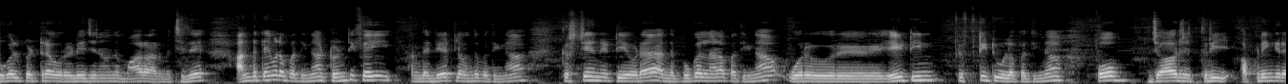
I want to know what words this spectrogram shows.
புகழ்பெற்ற ஒரு ரிலீஜனாக வந்து மாற ஆரம்பிச்சிது. அந்த டைமில் பார்த்திங்கன்னா டுவெண்ட்டி ஃபைவ் அந்த டேட்டில் வந்து பார்த்திங்கன்னா கிறிஸ்டியானிட்டியோட அந்த புகழ்னால பார்த்திங்கன்னா ஒரு ஒரு எயிட்டீன் ஃபிஃப்டி டூவில் பார்த்திங்கன்னா போப் ஜார்ஜ் த்ரீ அப்படிங்கிற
